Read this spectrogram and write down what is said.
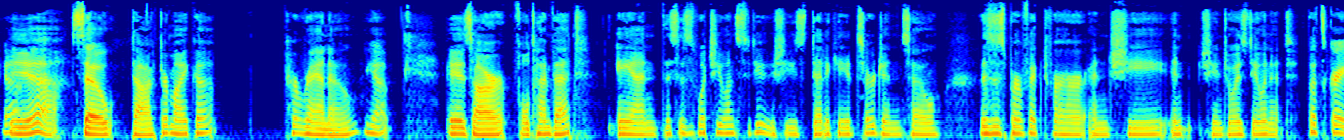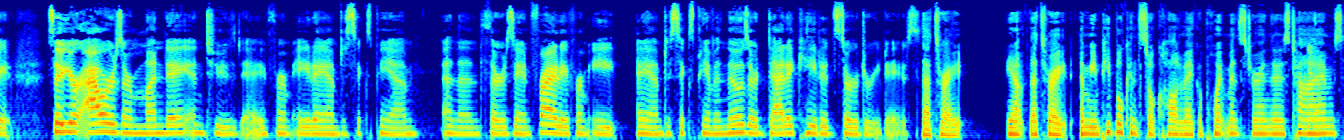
Yeah. Yeah. So Dr. Micah Pirano Yep. is our full time vet, and this is what she wants to do. She's dedicated surgeon, so this is perfect for her, and she and she enjoys doing it. That's great. So your hours are Monday and Tuesday from 8 a.m. to 6 p.m. and then Thursday and Friday from 8 a.m. to 6 p.m. And those are dedicated surgery days. That's right. Yep, that's right. I mean, people can still call to make appointments during those times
